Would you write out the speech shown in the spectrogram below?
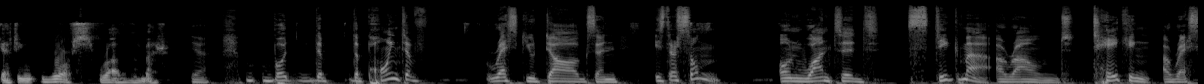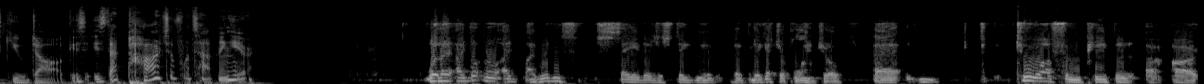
getting worse rather than better. Yeah, but the the point of rescue dogs and is there some unwanted stigma around taking a rescue dog. Is is that part of what's happening here? Well, I, I don't know. I, I wouldn't say there's a stigma, but, I get your point, Joe. Uh, too often people are, are,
